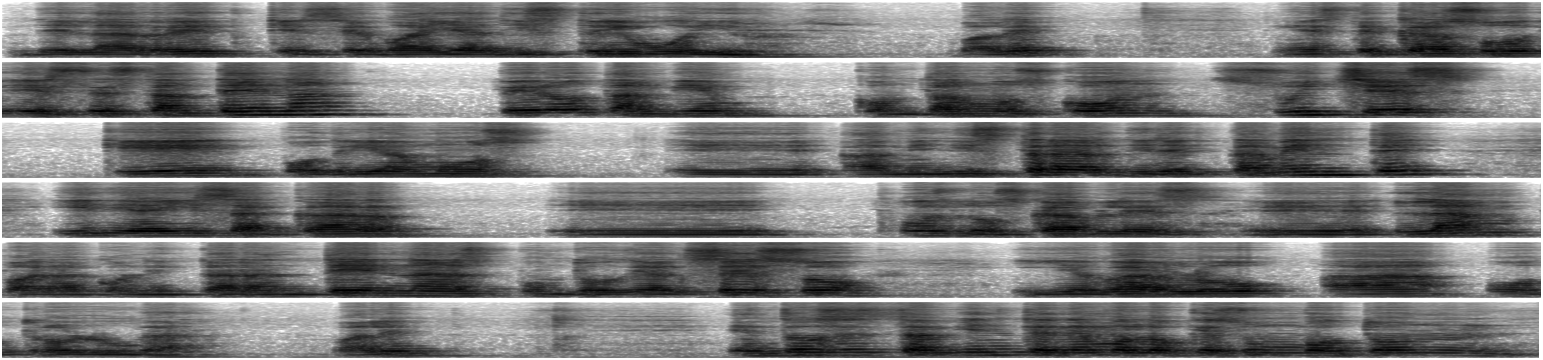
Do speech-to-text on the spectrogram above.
de la red que se vaya a distribuir, ¿vale? En este caso es esta antena, pero también contamos con switches que podríamos eh, administrar directamente y de ahí sacar pues los cables LAN para conectar antenas, puntos de acceso y llevarlo a otro lugar, ¿vale? Entonces también tenemos lo que es un botón,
